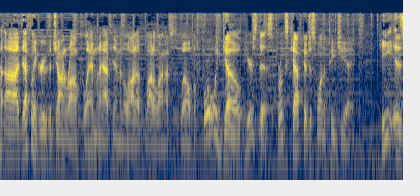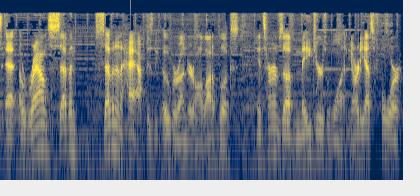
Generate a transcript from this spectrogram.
Uh, definitely agree with the Jon Rahm play. I'm going to have him in a lot of lot of lineups as well. Before we go, here's this: Brooks Koepka just won the PGA. He is at around seven seven and a half is the over under on a lot of books in terms of majors won. He already has four.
